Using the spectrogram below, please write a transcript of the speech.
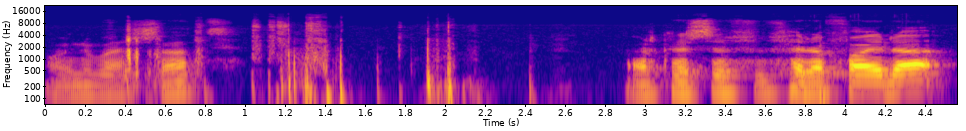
Oyunu başlat. Arkadaşlar Free Fire'a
